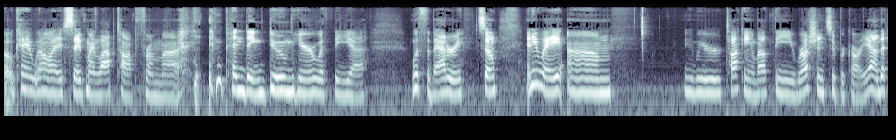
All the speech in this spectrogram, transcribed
Okay, well, I saved my laptop from uh, impending doom here with the uh, with the battery. So, anyway, um, we were talking about the Russian supercar. Yeah, the,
